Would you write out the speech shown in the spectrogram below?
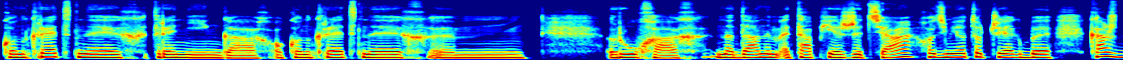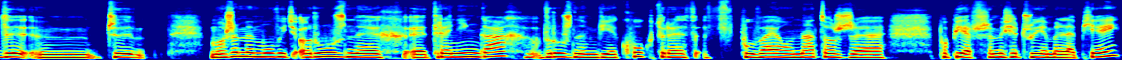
konkretnych treningach, o konkretnych ym, ruchach na danym etapie życia. Chodzi mi o to, czy jakby każdy, czy możemy mówić o różnych e, treningach w różnym wieku, które wpływają na to, że po pierwsze my się czujemy lepiej,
